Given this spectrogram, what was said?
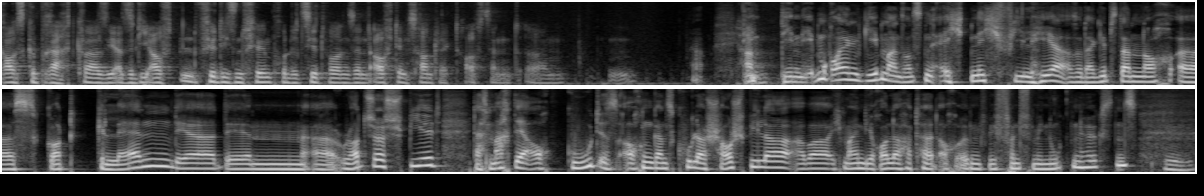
rausgebracht quasi, also die auf, für diesen Film produziert worden sind, auf dem Soundtrack drauf sind. Ähm, ja. Ja. Die, die, Nebenrollen geben ansonsten echt nicht viel her. Also da gibt es dann noch äh, Scott Glenn, der den äh, Roger spielt. Das macht er auch gut, ist auch ein ganz cooler Schauspieler, aber ich meine, die Rolle hat halt auch irgendwie fünf Minuten höchstens. Mhm.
